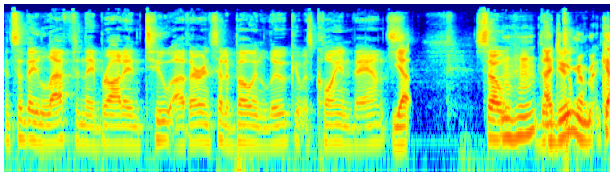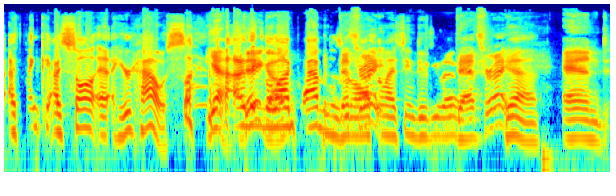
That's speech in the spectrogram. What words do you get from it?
And so they left and they brought in two other instead of Bo and Luke, it was Coy and Vance. Yep. So mm-hmm. I do remember. I think I saw at your house. Yeah, I think the log cabin is That's the last right. time I seen Dukes. That's right. Yeah. And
